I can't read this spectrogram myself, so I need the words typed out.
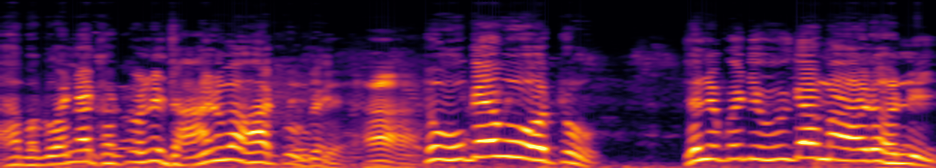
આ ભગવાનના તત્વને જાણવા હાટું છે તો ઉગેવું હતું જેને કોઈ ઉગામાં અરહ નહીં.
